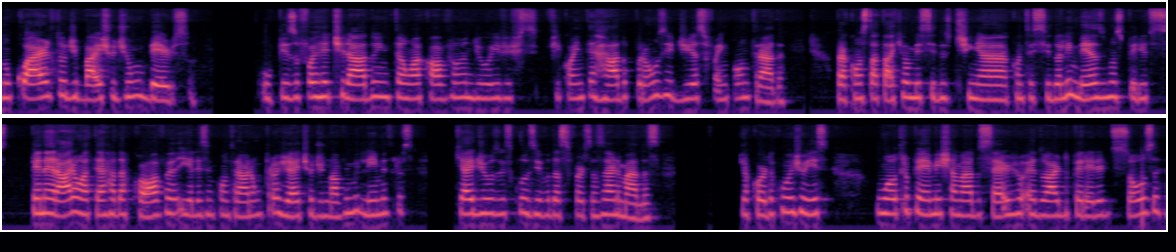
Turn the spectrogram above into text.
no quarto debaixo de um berço. o piso foi retirado, então a cova onde o Eve ficou enterrado por 11 dias foi encontrada. Para constatar que o homicídio tinha acontecido ali mesmo, os peritos peneiraram a terra da cova e eles encontraram um projétil de 9 milímetros, que é de uso exclusivo das Forças Armadas. De acordo com o juiz, um outro PM chamado Sérgio Eduardo Pereira de Souza,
